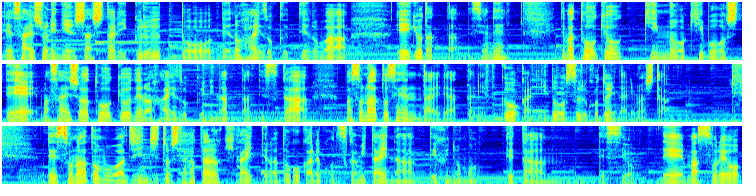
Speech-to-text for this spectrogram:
で最初に入社したリクルートでの配属っていうのは営業だったんですよね。で、まあ、東京勤務を希望して、まあ、最初は東京での配属になったんですが、まあ、その後仙台であったり福岡に移動することになりました。でその後もは人事として働く機会っていうのはどこかでこう掴みたいなっていうふうに思ってたんですよ。で、まあ、それを、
